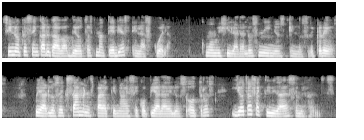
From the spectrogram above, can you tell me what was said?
sino que se encargaba de otras materias en la escuela, como vigilar a los niños en los recreos, cuidar los exámenes para que nadie se copiara de los otros y otras actividades semejantes.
